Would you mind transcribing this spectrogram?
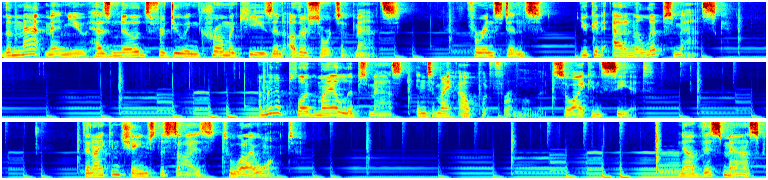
The matte menu has nodes for doing chroma keys and other sorts of mattes. For instance, you could add an ellipse mask. I'm going to plug my ellipse mask into my output for a moment so I can see it. Then I can change the size to what I want. Now this mask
